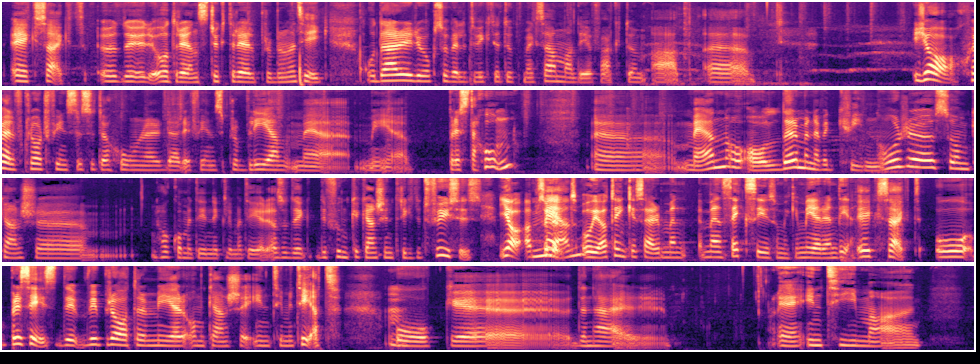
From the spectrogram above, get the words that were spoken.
Exakt. Det är återigen strukturell problematik. Och där är det också väldigt viktigt att uppmärksamma det faktum att eh, ja, självklart finns det situationer där det finns problem med, med prestation. Eh, män och ålder, men även kvinnor eh, som kanske har kommit in i klimakteriet. Alltså det, det funkar kanske inte riktigt fysiskt. Ja, absolut. Men- Och jag tänker så här, men, men sex är ju så mycket mer än det. Exakt, och precis. Det, vi pratar mer om kanske intimitet och eh, den här eh, intima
